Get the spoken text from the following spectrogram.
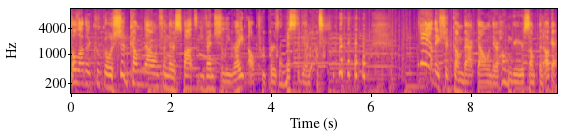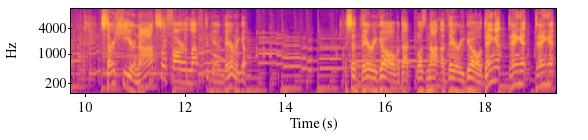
Those other cuckoos should come down from their spots eventually, right? Oh, poopers, I missed again. yeah, they should come back down when they're hungry or something. Okay, start here. Not so far left again. There we go. I said there we go, but that was not a there we go. Dang it, dang it, dang it.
